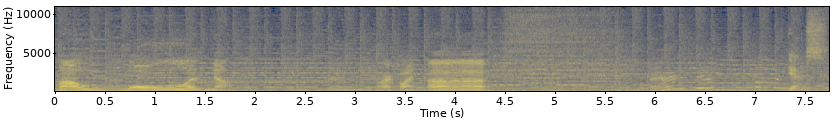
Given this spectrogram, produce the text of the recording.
Mawol... No. Alright, fine. Uh... Yes.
